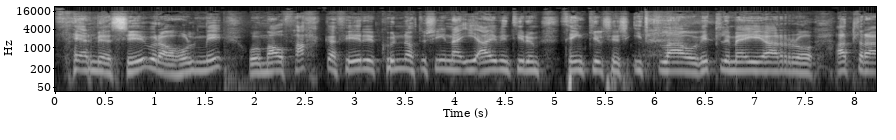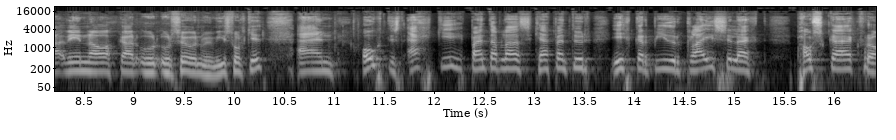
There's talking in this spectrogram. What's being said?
fer með sigur á holmi og má þakka fyrir kunnáttu sína í ævintýrum þengilsins illa og villimegjar og allra vina okkar úr, úr sögunum um ísfólkið. En óttist ekki bændablaðs keppendur ykkar býður glæsilegt páskaegg frá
